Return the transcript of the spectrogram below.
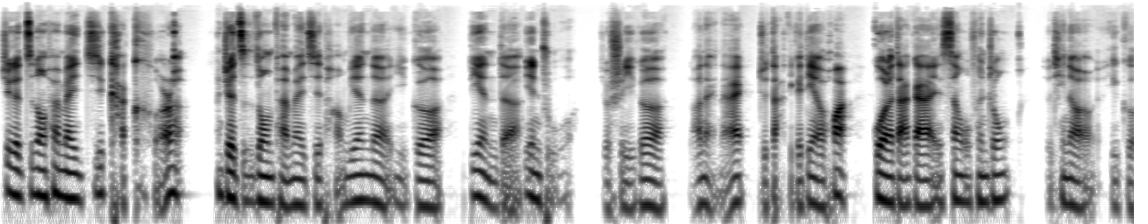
这个自动贩卖机卡壳了。这自动贩卖机旁边的一个店的店主就是一个老奶奶，就打了一个电话。过了大概三五分钟，就听到一个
